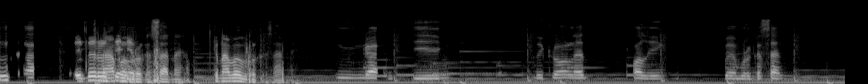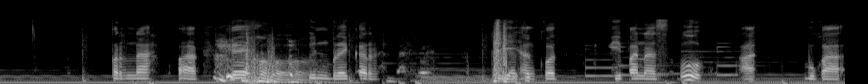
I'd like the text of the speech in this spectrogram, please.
Itu Kenapa rutin ya. berkesannya? Kenapa berkesannya? Enggak anjing. Mikrolet paling yang berkesan. Pernah pakai Oh, windbreaker di angkot di panas. Uh, a- buka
